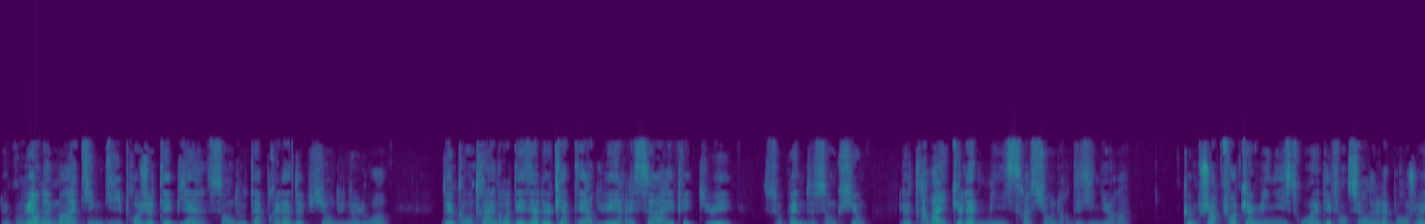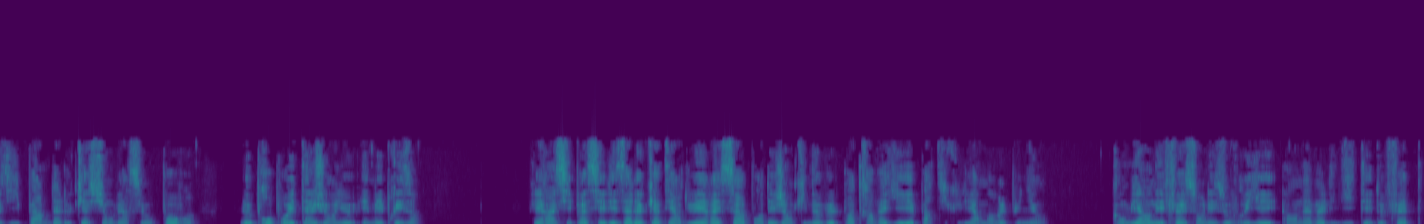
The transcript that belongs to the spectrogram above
Le gouvernement a-t-il dit projetait bien, sans doute après l'adoption d'une loi, de contraindre des allocataires du RSA à effectuer sous peine de sanction, le travail que l'administration leur désignera. Comme chaque fois qu'un ministre ou un défenseur de la bourgeoisie parle d'allocations versées aux pauvres, le propos est injurieux et méprisant. Faire ainsi passer les allocataires du RSA pour des gens qui ne veulent pas travailler est particulièrement répugnant. Combien en effet sont les ouvriers en invalidité de fait?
